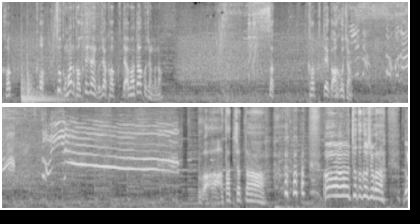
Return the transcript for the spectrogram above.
かあそうかまだ確定じゃないか。じゃあ確定あまたあこちゃんかな？さ確定かあこちゃん。うわ当たっちゃったな。うん、ちょっとどうしようかな。動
